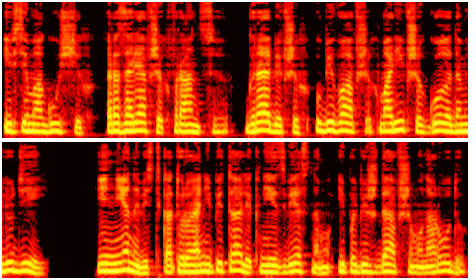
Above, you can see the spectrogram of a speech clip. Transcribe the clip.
и всемогущих, разорявших Францию, грабивших, убивавших, моривших голодом людей. И ненависть, которую они питали к неизвестному и побеждавшему народу,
